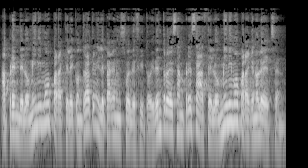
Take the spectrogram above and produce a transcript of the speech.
aprende lo mínimo para que le contraten y le paguen un sueldecito. Y dentro de esa empresa hace lo mínimo para que no le echen.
